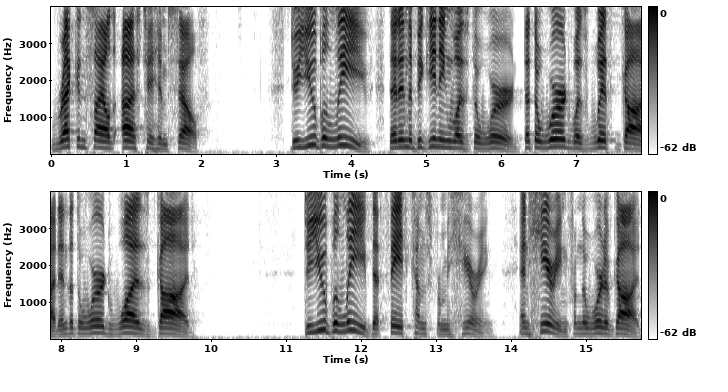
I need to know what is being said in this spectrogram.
reconciled us to himself? Do you believe that in the beginning was the Word, that the Word was with God, and that the Word was God? Do you believe that faith comes from hearing, and hearing from the Word of God?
